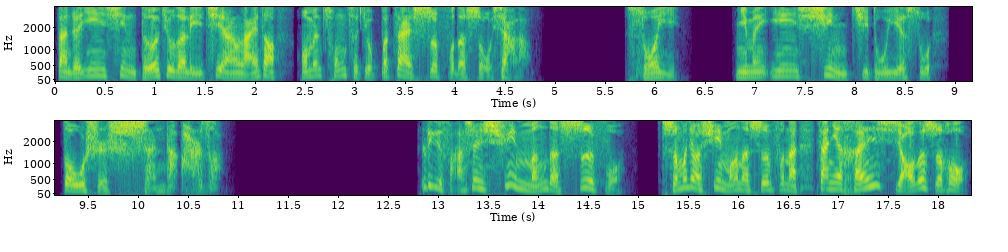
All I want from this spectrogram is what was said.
但这因信得救的理既然来到，我们从此就不在师傅的手下了。所以。你们因信基督耶稣，都是神的儿子。律法是训蒙的师傅。什么叫训蒙的师傅呢？在你很小的时候，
